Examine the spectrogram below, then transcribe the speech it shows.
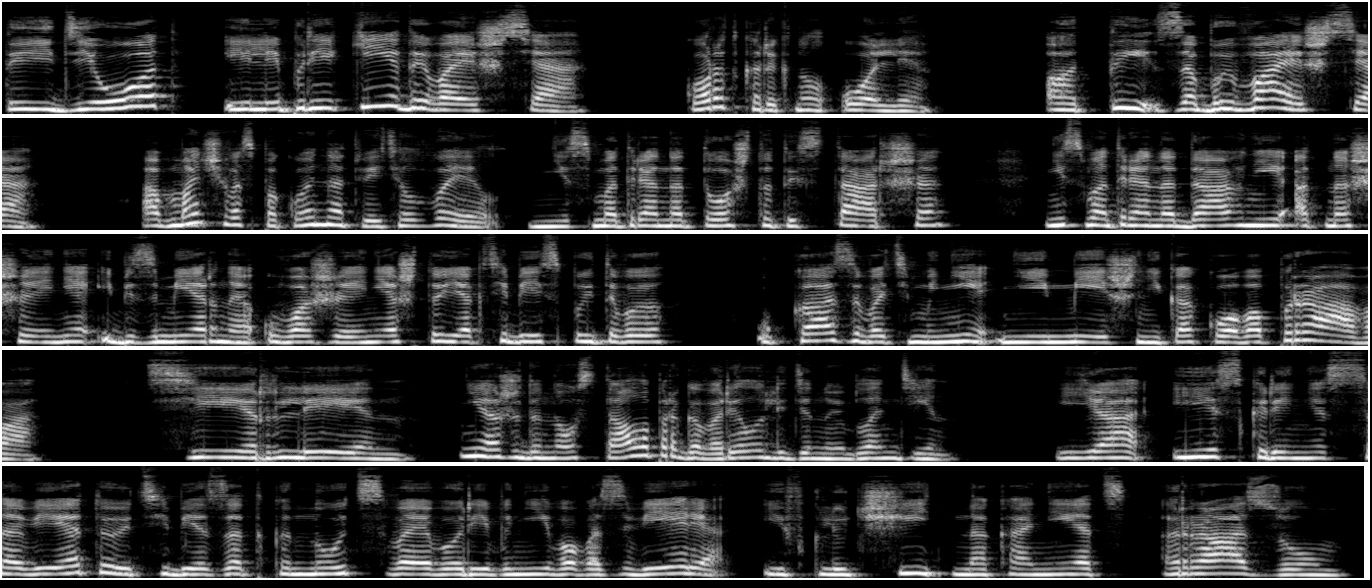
Ты идиот или прикидываешься? коротко рыкнул Олли. А ты забываешься, обманчиво спокойно ответил Вейл. Несмотря на то, что ты старше, Несмотря на давние отношения и безмерное уважение, что я к тебе испытываю, указывать мне не имеешь никакого права. Тирлин, неожиданно устало проговорил ледяной блондин. Я искренне советую тебе заткнуть своего ревнивого зверя и включить наконец разум.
